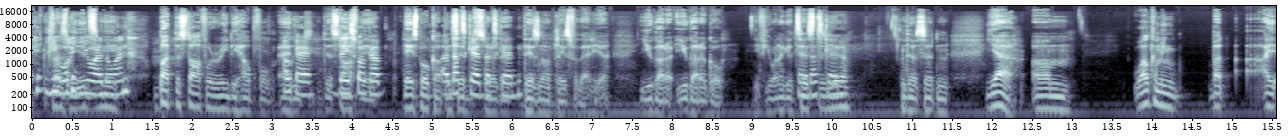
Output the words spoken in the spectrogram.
you me, you are the one. but the staff were really helpful. And Okay. the They spoke there- up. They spoke up oh, and that's said, good, that's good. There's no place for that here. You gotta, you gotta go. If you want to get that's tested here, there's certain, yeah, um, welcoming. But I,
